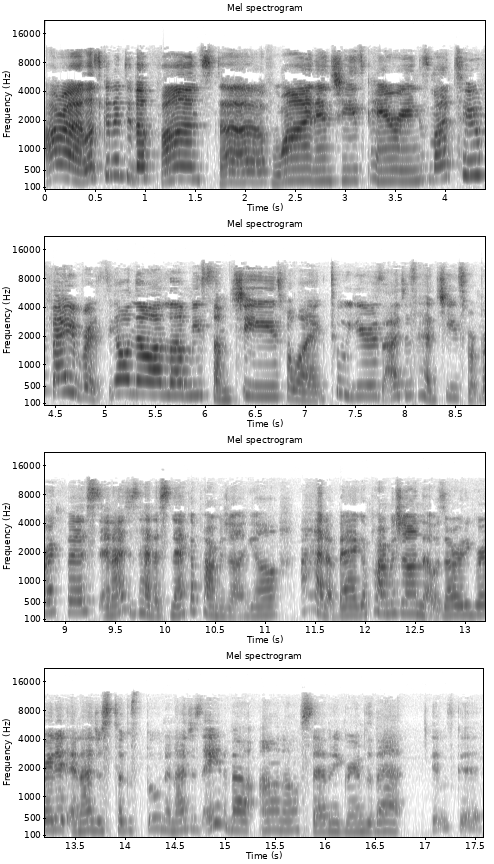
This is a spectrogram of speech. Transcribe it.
all right, let's get into the fun stuff. Wine and cheese pairings, my two favorites. Y'all know I love me some cheese for like two years. I just had cheese for breakfast and I just had a snack of Parmesan, y'all. I had a bag of Parmesan that was already grated and I just took a spoon and I just ate about, I don't know, 70 grams of that. It was good.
